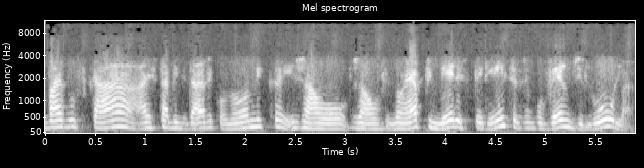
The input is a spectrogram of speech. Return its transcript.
vai buscar a estabilidade econômica e já, já não é a primeira experiência de um governo de Lula,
